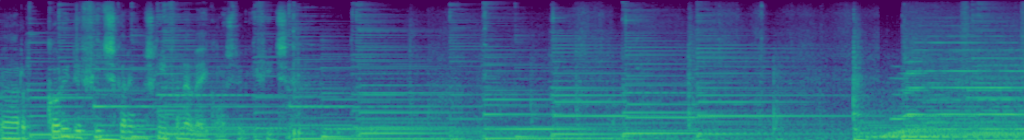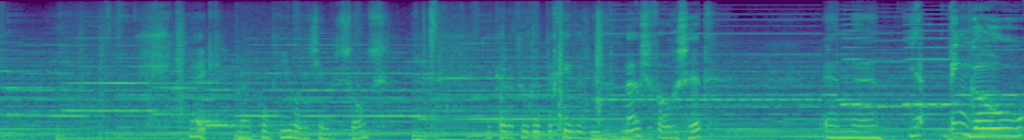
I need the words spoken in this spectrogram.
Maar op Corrie de fiets kan ik misschien van de week al een stukje fietsen. Kijk, nou komt hier wel iets interessants. Ik heb natuurlijk het begin een muizenval gezet. En eh, ja, bingo!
